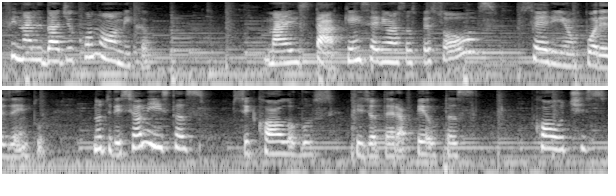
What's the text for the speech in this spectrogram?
finalidade econômica. Mas tá, quem seriam essas pessoas? Seriam, por exemplo, nutricionistas, psicólogos, fisioterapeutas, coaches,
